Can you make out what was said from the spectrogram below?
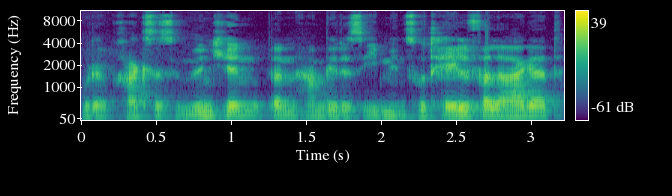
oder Praxis in München. Dann haben wir das eben ins Hotel verlagert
